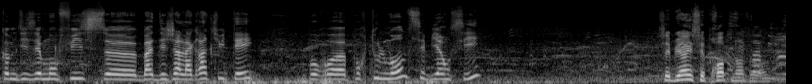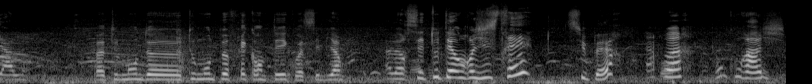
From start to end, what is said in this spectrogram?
Comme disait mon fils, euh, bah, déjà la gratuité pour, euh, pour tout le monde, c'est bien aussi. C'est bien et c'est propre, non. Familial. Bah, tout, le monde, euh, tout le monde peut fréquenter, quoi, c'est bien. Alors c'est tout est enregistré? Super. Au revoir. Bon courage.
